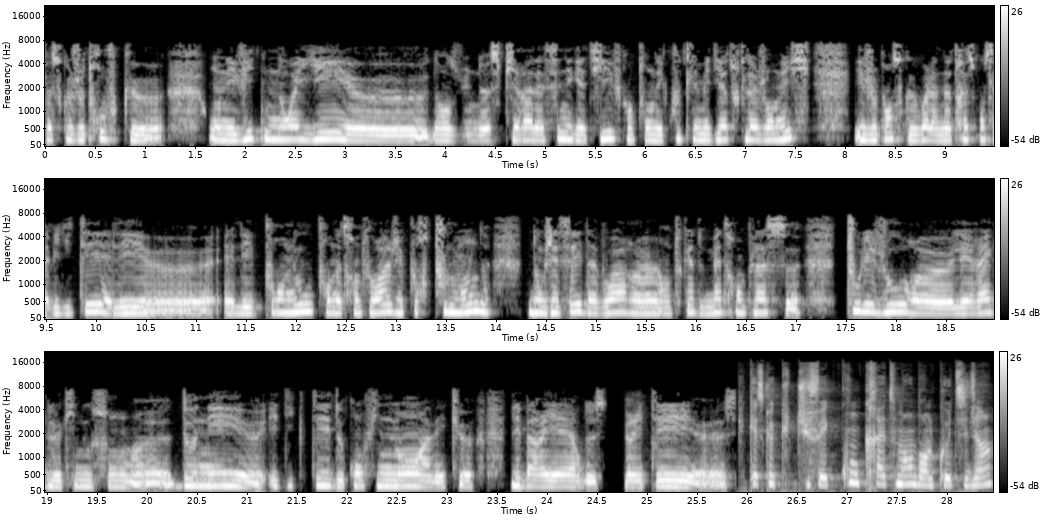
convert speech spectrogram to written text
parce que je trouve que on est vite noyé euh, dans une spirale assez négative quand on écoute les médias toute la journée. Et je pense que voilà notre responsabilité, elle est, euh, elle est pour nous, pour notre entourage et pour tout le monde. Donc j'essaye d'avoir, en tout cas, de mettre en place tous les jours les règles qui nous sont données, édictées de confinement avec les barrières de euh, Qu'est-ce que tu fais concrètement dans le quotidien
